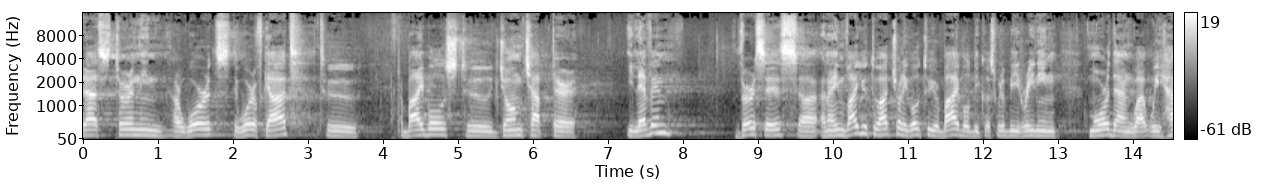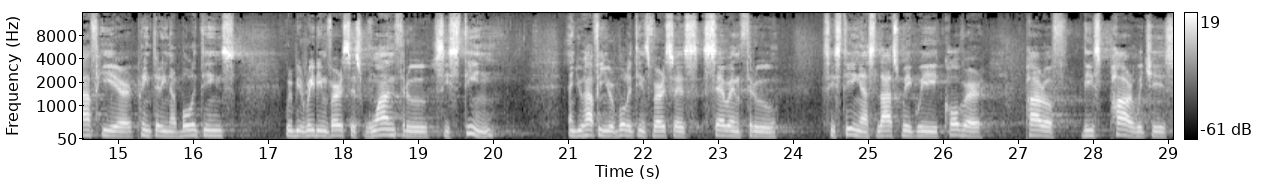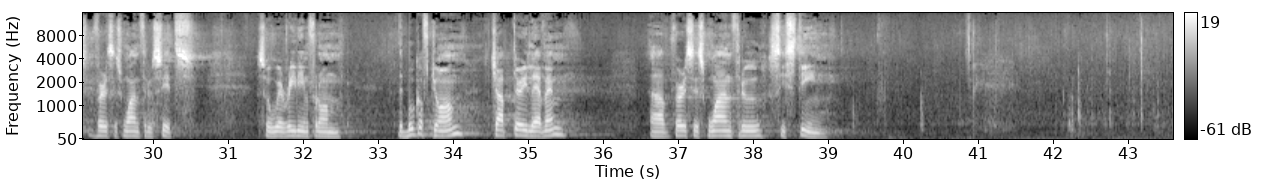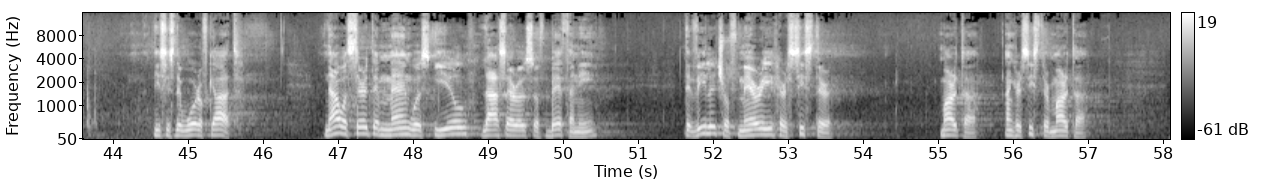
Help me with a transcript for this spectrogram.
Let us turn in our words, the Word of God, to our Bibles, to John chapter 11, verses. Uh, and I invite you to actually go to your Bible because we'll be reading more than what we have here printed in our bulletins. We'll be reading verses 1 through 16. And you have in your bulletins verses 7 through 16, as last week we covered part of this part, which is verses 1 through 6. So we're reading from the book of John, chapter 11, uh, verses 1 through 16. This is the word of God. Now a certain man was ill, Lazarus of Bethany, the village of Mary, her sister, Martha, and her sister Martha.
